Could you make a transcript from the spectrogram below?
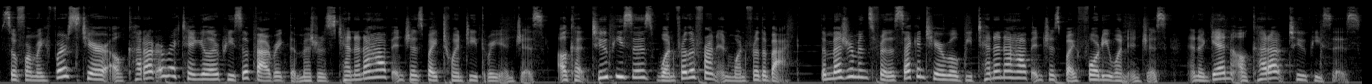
so for my first tier, I'll cut out a rectangular piece of fabric that measures 10 and a half inches by 23 inches. I'll cut two pieces, one for the front and one for the back. The measurements for the second tier will be 10.5 inches by 41 inches, and again, I'll cut out two pieces.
